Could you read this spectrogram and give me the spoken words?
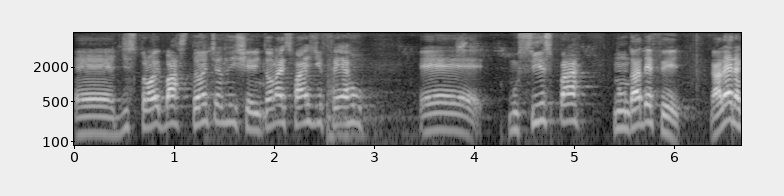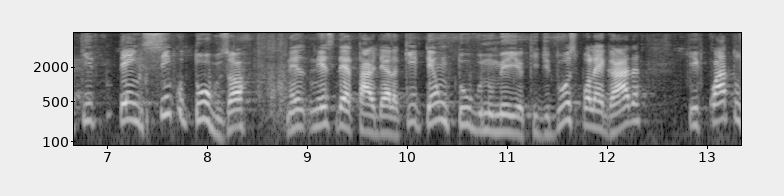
é, destrói bastante as lixeiras. Então, nós faz de ferro é, maciço para não dar defeito. Galera, aqui tem cinco tubos, ó. Nesse detalhe dela aqui, tem um tubo no meio aqui de duas polegadas e quatro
